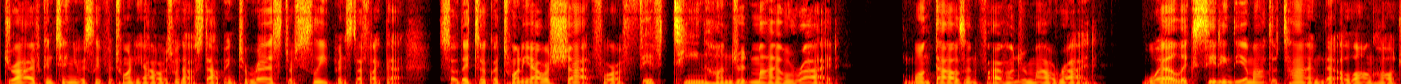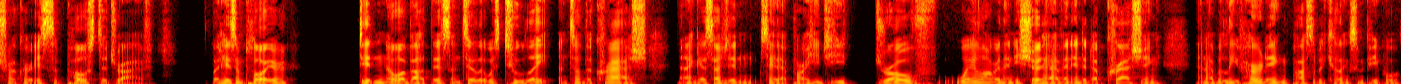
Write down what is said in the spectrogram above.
drive continuously for 20 hours without stopping to rest or sleep and stuff like that. So they took a 20 hour shot for a 1,500 mile ride, 1,500 mile ride, well exceeding the amount of time that a long haul trucker is supposed to drive. But his employer didn't know about this until it was too late, until the crash. And I guess I didn't say that part. He, he drove way longer than he should have and ended up crashing and I believe hurting, possibly killing some people.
